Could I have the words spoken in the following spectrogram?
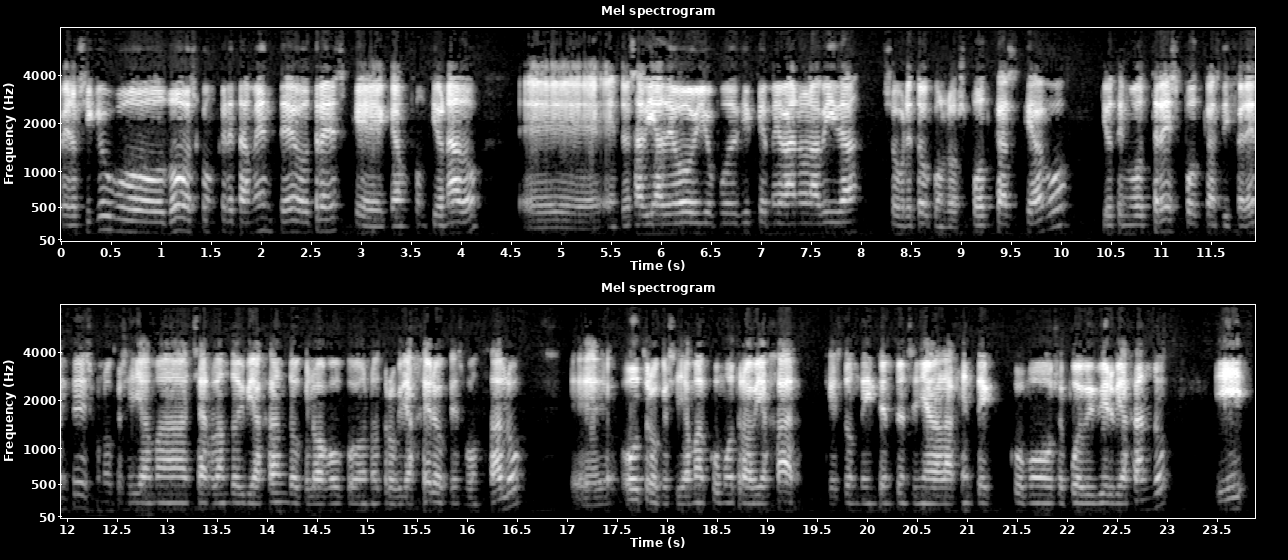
pero sí que hubo dos concretamente o tres que, han funcionado. Eh, entonces a día de hoy yo puedo decir que me gano la vida, sobre todo con los podcasts que hago. Yo tengo tres podcasts diferentes, uno que se llama Charlando y Viajando, que lo hago con otro viajero que es Gonzalo, eh, otro que se llama Cómo Viajar, que es donde intento enseñar a la gente cómo se puede vivir viajando, y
